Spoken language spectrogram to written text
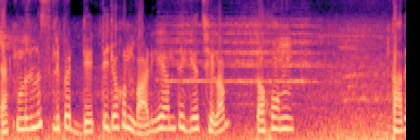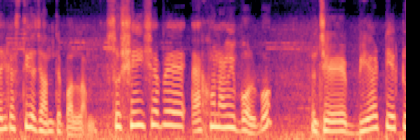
অ্যাকনোলজমেন্ট স্লিপের ডেটটি যখন বাড়িয়ে আনতে গিয়েছিলাম, তখন তাদের কাছ থেকে জানতে পারলাম। সো সেই হিসাবে এখন আমি বলব যে বিয়ারটি একটু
